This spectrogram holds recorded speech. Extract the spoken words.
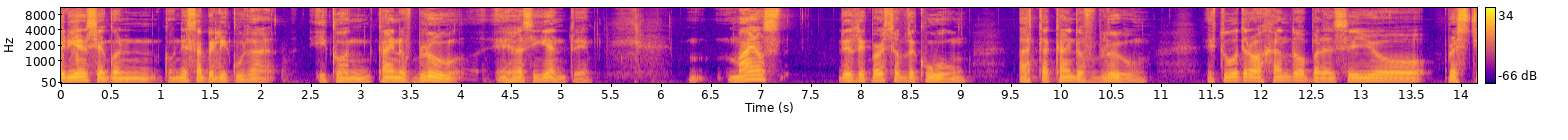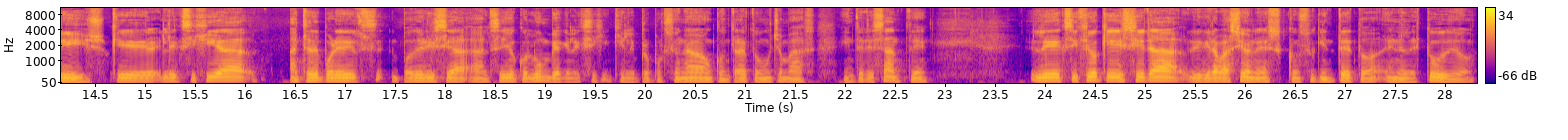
Experiencia con, con, esa película y con Kind of Blue es la siguiente. Miles, desde Birth of the Cool hasta Kind of Blue, estuvo trabajando para el sello Prestige, que le exigía, antes de poder, poder irse al sello Columbia, que le, que le proporcionaba un contrato mucho más interesante, le exigió que hiciera grabaciones con su quinteto en el estudio.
